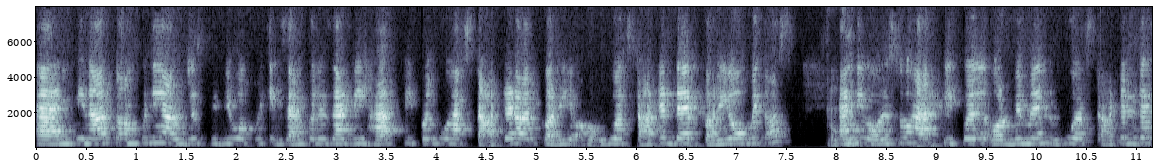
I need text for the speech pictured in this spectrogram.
And in our company, I'll just give you a quick example is that we have people who have started our career, who have started their career with us. Okay. And we also have people or women who have started their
